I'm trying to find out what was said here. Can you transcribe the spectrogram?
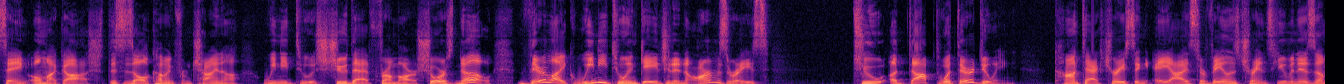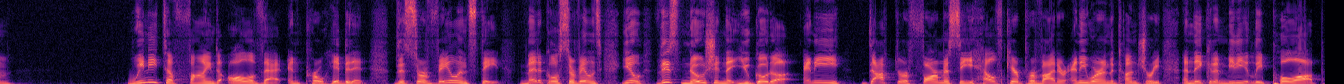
saying, oh my gosh, this is all coming from China. We need to eschew that from our shores. No, they're like, we need to engage in an arms race to adopt what they're doing contact tracing, AI surveillance, transhumanism. We need to find all of that and prohibit it. The surveillance state, medical surveillance. You know, this notion that you go to any doctor, pharmacy, healthcare provider anywhere in the country and they can immediately pull up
